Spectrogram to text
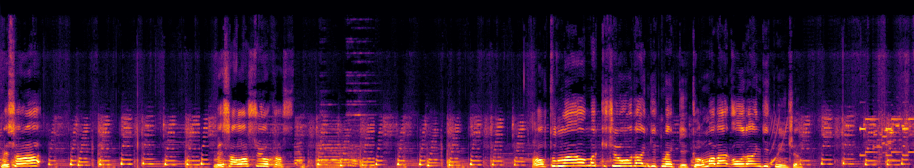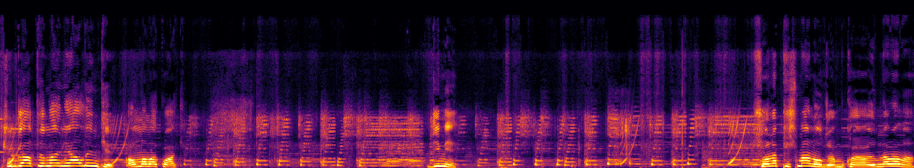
Mesela mesalası yok aslında. Altınlar almak için oradan gitmek gerekiyor ama ben oradan gitmeyeceğim. Çünkü altınlar niye alayım ki? Almamak var. Değil mi? Sonra pişman olacağım bu kararımdan ama.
